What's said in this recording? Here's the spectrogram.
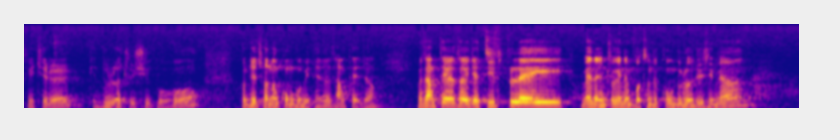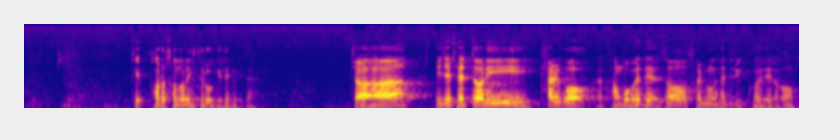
스위치를 이렇게 눌러 주시고 그럼 이제 전원 공급이 되는 상태죠. 그 상태에서 이제 디스플레이 맨 왼쪽에 있는 버튼을 꾹 눌러 주시면 이렇게 바로 전원이 들어오게 됩니다. 자, 이제 배터리 탈거 방법에 대해서 설명을 해 드릴 거예요.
